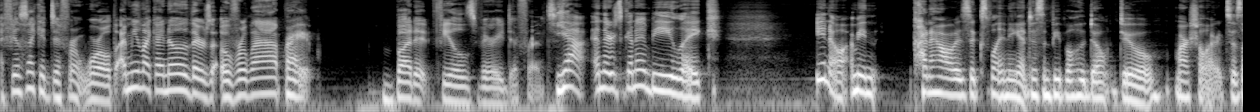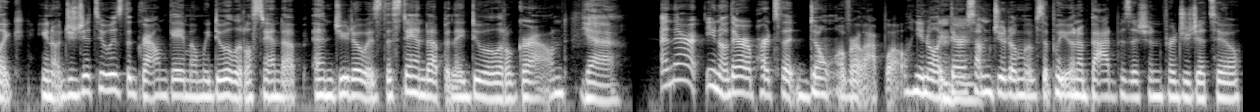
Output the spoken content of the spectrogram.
It feels like a different world. I mean, like I know there's overlap, Right. but it feels very different. Yeah. And there's going to be like, you know, I mean, kind of how I was explaining it to some people who don't do martial arts is like, you know, jujitsu is the ground game and we do a little stand up, and judo is the stand up and they do a little ground. Yeah. And there, you know, there are parts that don't overlap well. You know, like there are mm-hmm. some judo moves that put you in a bad position for jujitsu.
